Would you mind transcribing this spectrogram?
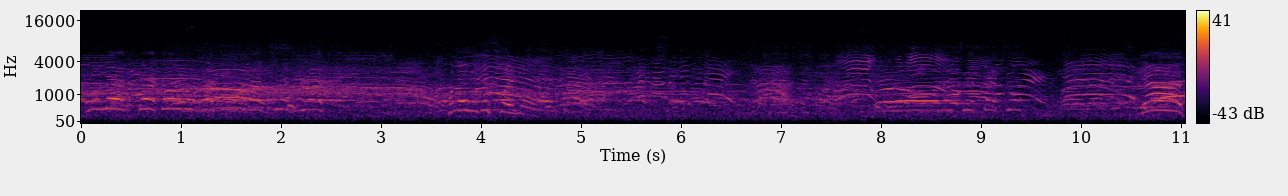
Come on, Matt, back over, back over, that's it, yes. Come over this way more. That's it, that's it. Yes,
